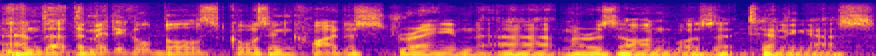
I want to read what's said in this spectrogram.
And uh, the medical bills causing quite a strain, uh, Marazan was uh, telling us.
